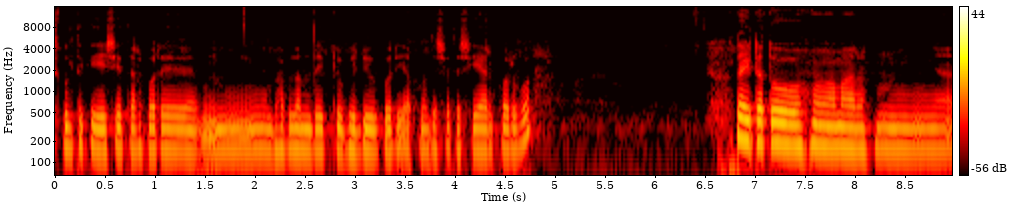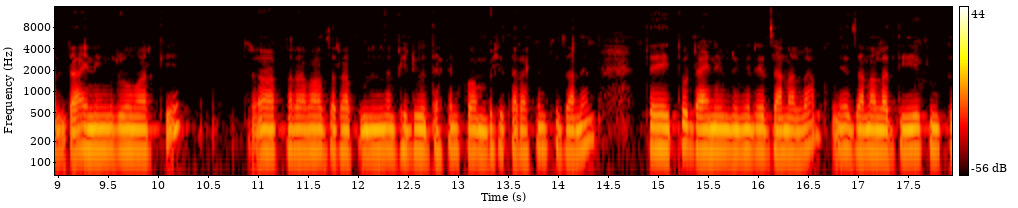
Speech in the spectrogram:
স্কুল থেকে এসে তারপরে ভাবলাম যে একটু ভিডিও করি, আপনাদের সাথে শেয়ার করব। তো এটা তো আমার ডাইনিং রুম আর কি। আপনারা আমার যারা ভিডিও দেখেন কম বেশি তারা কিন্তু জানেন। তো এই তো ডাইনিং রুমের জানালা। জানালা দিয়ে কিন্তু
